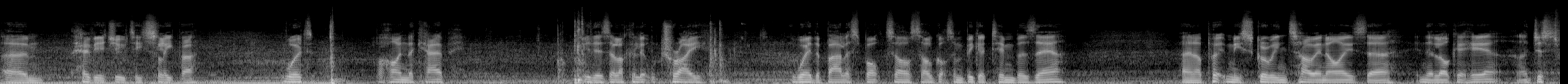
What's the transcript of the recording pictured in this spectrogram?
um, heavier duty sleeper wood behind the cab. There's a, like a little tray where the ballast box are so I've got some bigger timbers there. And I put me screw-in towing eyes uh, in the locker here and I just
